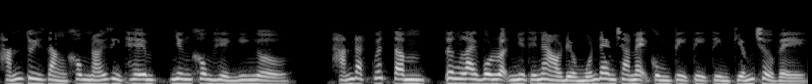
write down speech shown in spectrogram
Hắn tuy rằng không nói gì thêm, nhưng không hề nghi ngờ, Hắn đặt quyết tâm, tương lai vô luận như thế nào đều muốn đem cha mẹ cùng tỷ tỷ tìm kiếm trở về.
